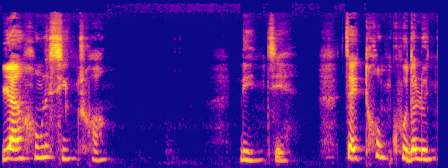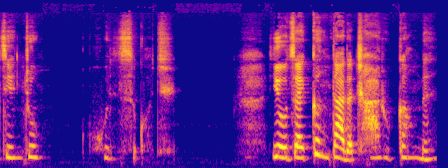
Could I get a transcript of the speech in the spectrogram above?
染红了行床。林杰在痛苦的轮奸中昏死过去。又在更大的插入肛门，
